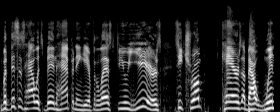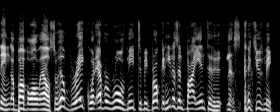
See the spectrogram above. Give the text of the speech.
But this is how it's been happening here for the last few years. See, Trump cares about winning above all else. So he'll break whatever rules need to be broken. He doesn't buy into this, excuse me,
